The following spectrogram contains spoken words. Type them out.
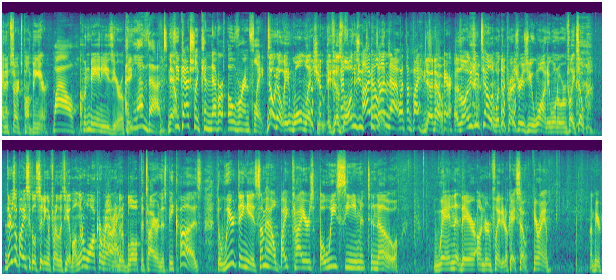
and it starts pumping air. Wow. Couldn't be any easier, okay? I love that. Now- so you actually can never overinflate. No, no, it won't let you. If, as long as you I've done it. that with the bike Yeah, no. As long as you tell it what the pressure is you want, it won't overinflate. So there's a bicycle sitting in front of the table. I'm going to walk around. All I'm going to blow up the tire in this because the weird thing is somehow bike tires always seem to know when they're underinflated. Okay, so here I am. I'm here.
